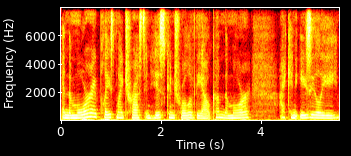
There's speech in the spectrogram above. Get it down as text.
And the more I place my trust in his control of the outcome, the more I can easily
